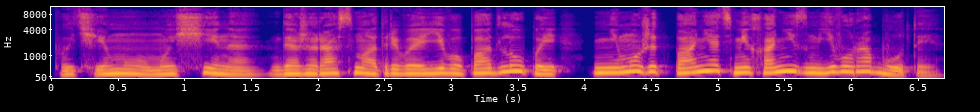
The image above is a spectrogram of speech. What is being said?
Почему мужчина, даже рассматривая его под лупой, не может понять механизм его работы?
